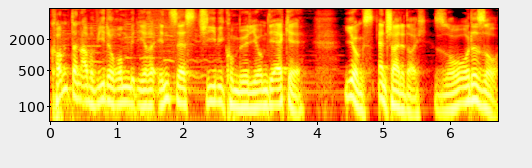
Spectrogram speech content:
kommt dann aber wiederum mit ihrer Incest-Chibi-Komödie um die Ecke. Jungs, entscheidet euch, so oder so.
